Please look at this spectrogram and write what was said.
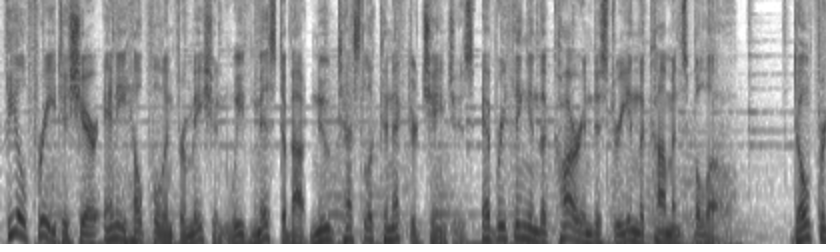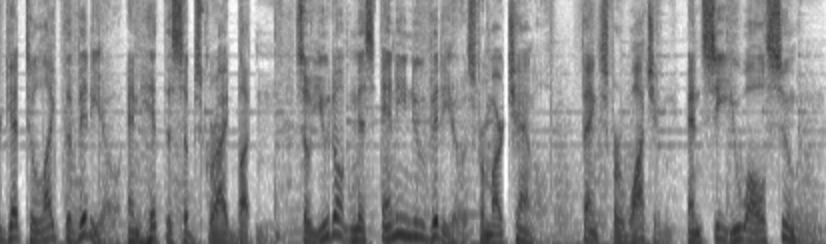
Feel free to share any helpful information we've missed about new Tesla connector changes, everything in the car industry in the comments below. Don't forget to like the video and hit the subscribe button so you don't miss any new videos from our channel. Thanks for watching and see you all soon.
